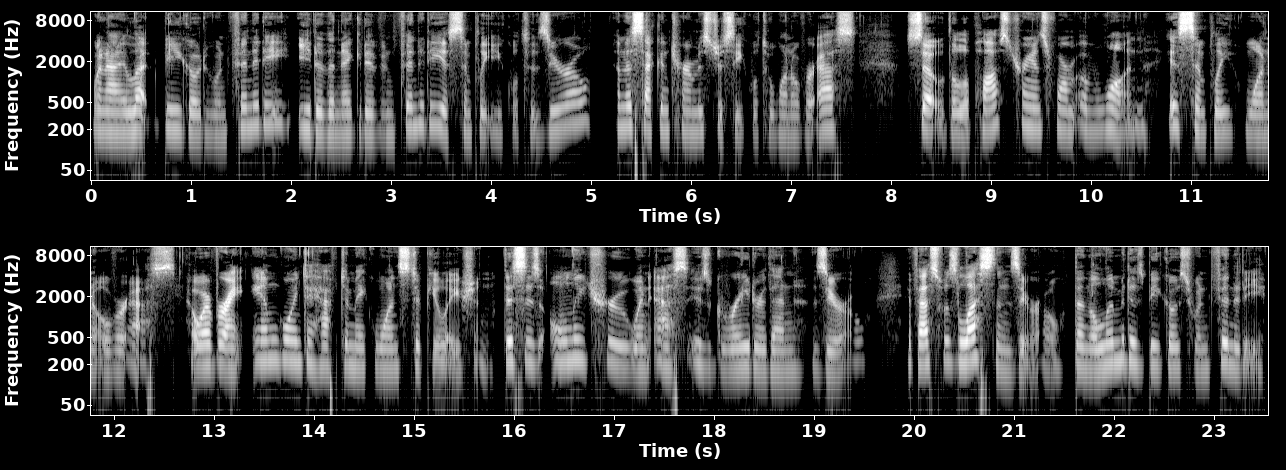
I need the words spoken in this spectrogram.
When I let b go to infinity, e to the negative infinity is simply equal to 0, and the second term is just equal to 1 over s, so the Laplace transform of 1 is simply 1 over s. However, I am going to have to make one stipulation. This is only true when s is greater than 0. If s was less than 0, then the limit as b goes to infinity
